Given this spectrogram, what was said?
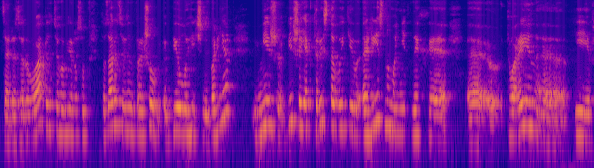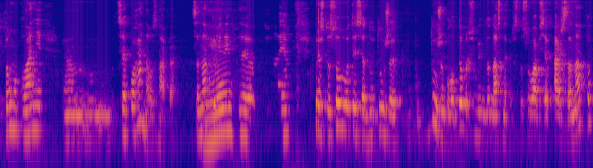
це резервуар для цього вірусу, то зараз він пройшов біологічний бар'єр. Між більше як 300 видів різноманітних тварин, е, і в тому плані е, це погана ознака. Занадто ну... він е, починає пристосовуватися до дуже дуже було б добре, щоб він до нас не пристосувався аж занадто.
